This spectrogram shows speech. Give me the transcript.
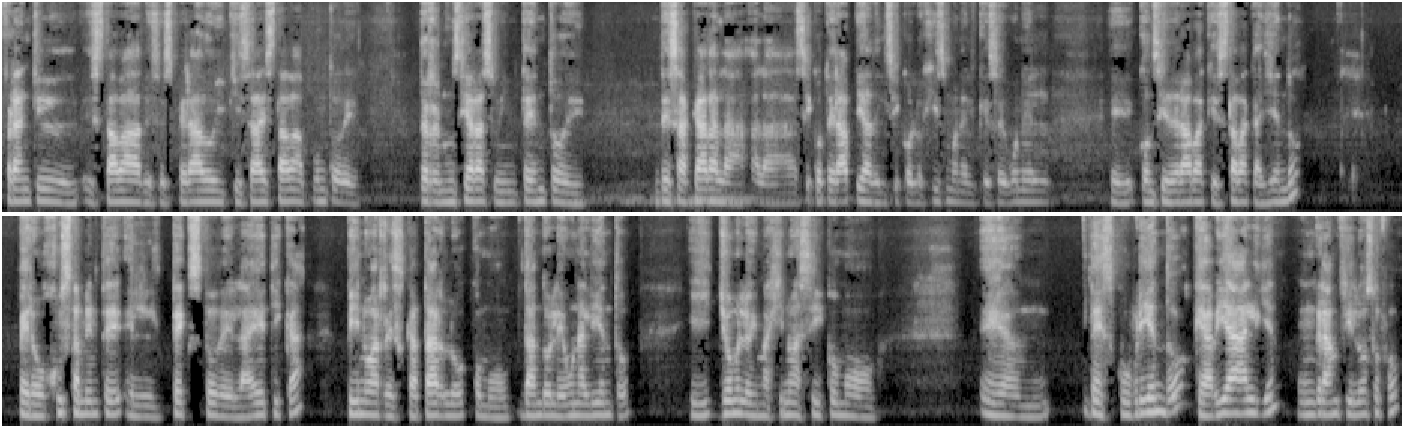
Frankl estaba desesperado y quizá estaba a punto de, de renunciar a su intento de, de sacar a la, a la, psicoterapia del psicologismo en el que según él eh, consideraba que estaba cayendo, pero justamente el texto de la ética vino a rescatarlo como dándole un aliento. Y yo me lo imagino así como eh, descubriendo que había alguien, un gran filósofo,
